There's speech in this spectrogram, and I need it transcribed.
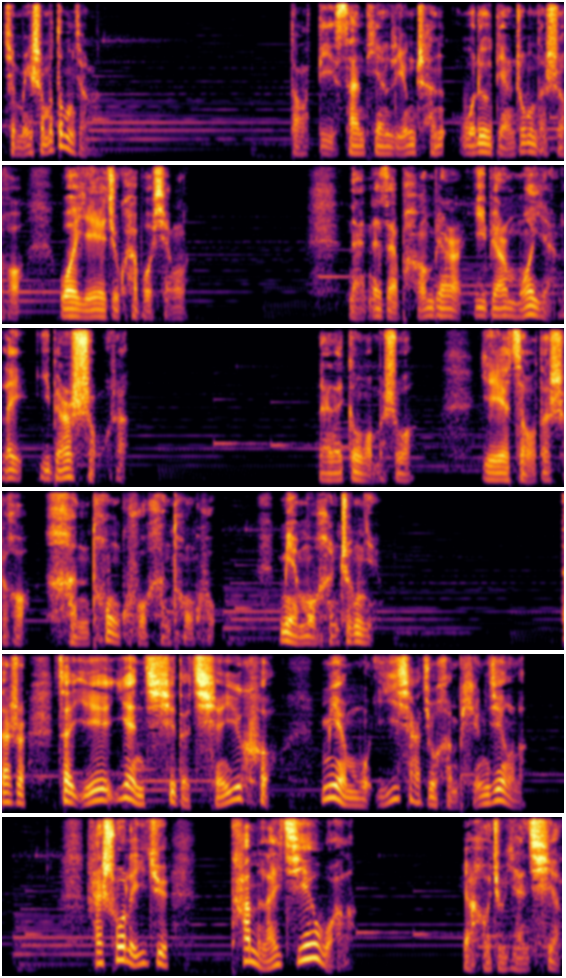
就没什么动静了。到第三天凌晨五六点钟的时候，我爷爷就快不行了。奶奶在旁边一边抹眼泪一边守着。奶奶跟我们说，爷爷走的时候很痛苦，很痛苦，面目很狰狞。但是在爷爷咽气的前一刻，面目一下就很平静了，还说了一句：“他们来接我了。”然后就咽气了。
